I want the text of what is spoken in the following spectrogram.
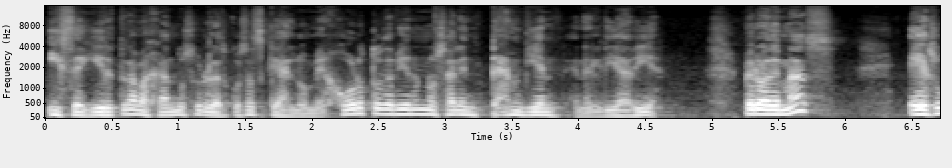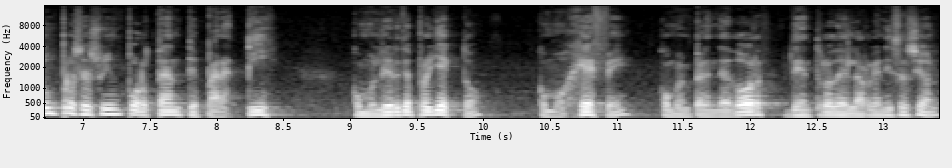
y seguir trabajando sobre las cosas que a lo mejor todavía no nos salen tan bien en el día a día. Pero además es un proceso importante para ti como líder de proyecto, como jefe, como emprendedor dentro de la organización,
